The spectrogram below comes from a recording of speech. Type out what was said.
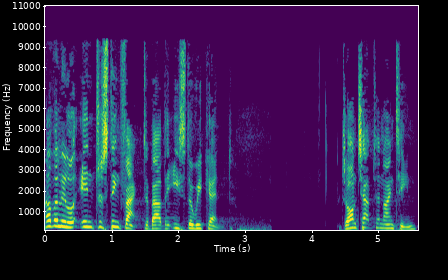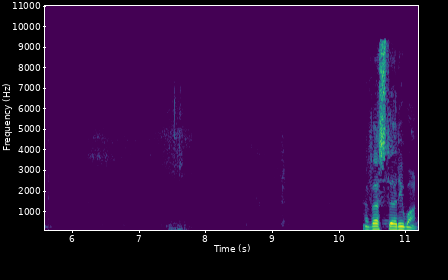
Another little interesting fact about the Easter weekend. John chapter 19. And verse 31.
